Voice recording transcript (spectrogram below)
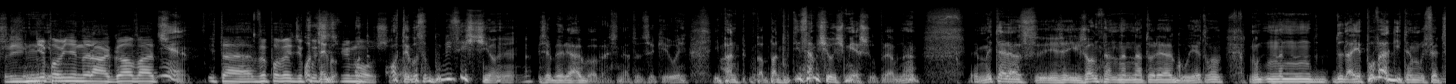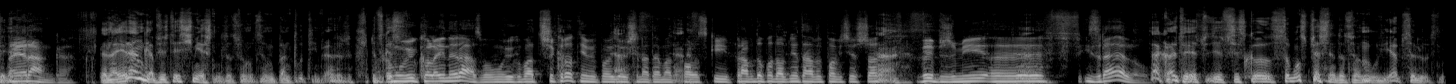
Czyli nie, powinien reagować Nie. i te wypowiedzi Od puścić tego, mimo uszu. od tego są publicyści, o, żeby reagować na to, co kiełuje. I pan, pan, pan Putin sam się ośmieszył, prawda? My teraz, jeżeli rząd na, na, na to reaguje, to no, dodaje powagi temu oświadczeniu. Daje rangę. Dodaje ranga, przecież to jest śmieszne, to co co mówi pan Putin, prawda? To To wszystko, mówił kolejny raz, bo mówił chyba trzykrotnie wypowiedział się na temat Polski i prawdopodobnie ta wypowiedź jeszcze wybrzmi e, w Izraelu. tak, ale to jest przecież wszystko z sobą sprzeczne, to co on mówi, absolutnie.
